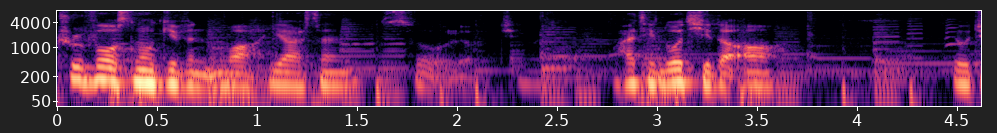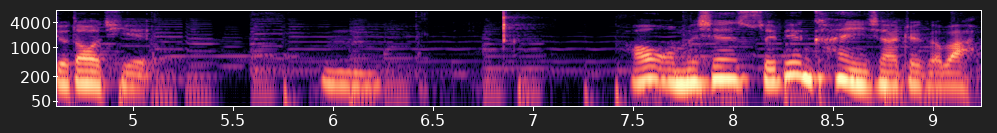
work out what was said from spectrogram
，True false not given，哇，一二三四五六七八，还挺多题的啊。有九道题，嗯，好，我们先随便看一下这个吧。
